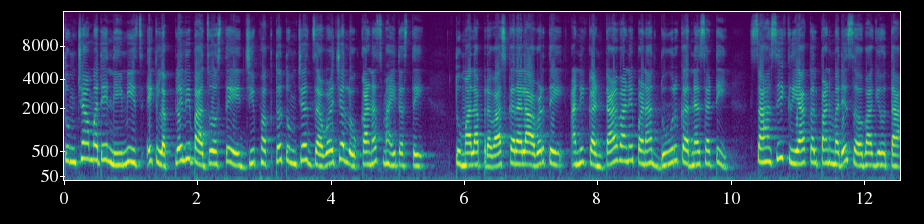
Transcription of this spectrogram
तुमच्यामध्ये नेहमीच एक लपलेली बाजू असते जी फक्त तुमच्या जवळच्या लोकांनाच माहीत असते. तुम्हाला प्रवास करायला आवडते आणि कंटाळवाणेपणा दूर करण्यासाठी साहसी क्रियाकल्पांमध्ये सहभागी होता.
